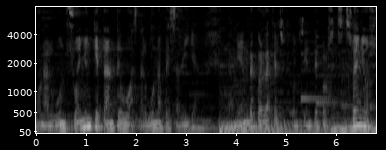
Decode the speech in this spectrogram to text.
con algún sueño inquietante o hasta alguna pesadilla. También recuerda que el subconsciente procesa sueños.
